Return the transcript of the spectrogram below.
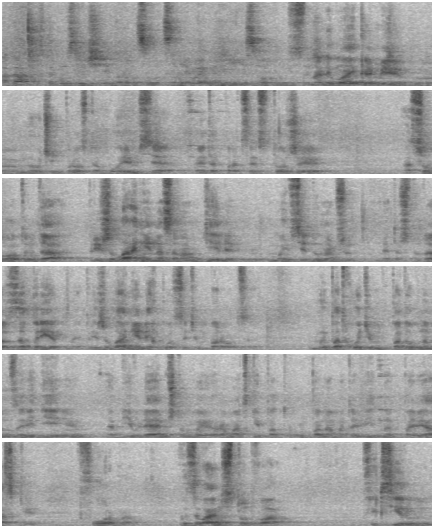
А как в таком случае бороться вот с наливайками и с новыми С наливайками э, мы очень просто боремся. Этот процесс тоже особого труда. При желании, на самом деле, мы все думаем, что это что-то запретное. При желании легко с этим бороться. Мы подходим к подобному заведению, объявляем, что мы громадский патруль, по нам это видно, повязки, форма. Вызываем 102, фиксируем,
